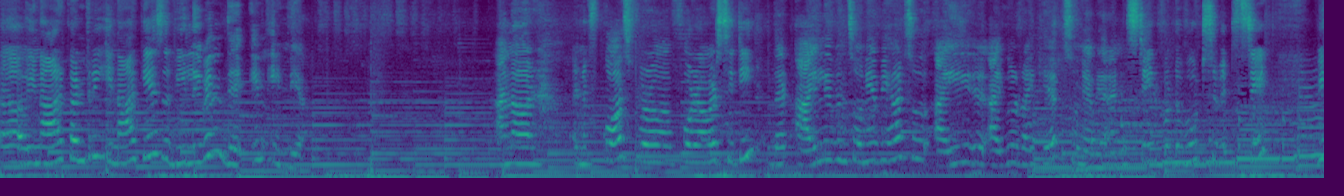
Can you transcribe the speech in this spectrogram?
uh, in our country, in our case, we live in the, in India and our and of course for for our city that I live in Sonia Vihar so I I will write here Sonia Vihar and state what about state we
